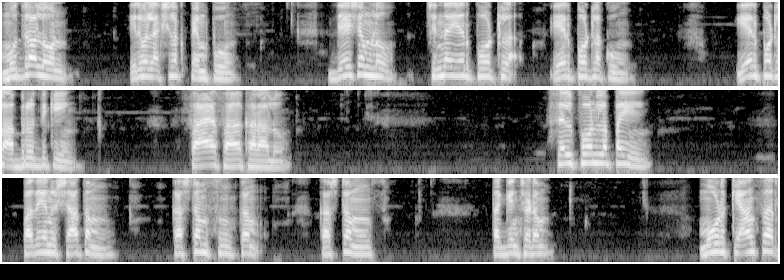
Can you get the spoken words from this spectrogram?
ముద్ర లోన్ ఇరవై లక్షలకు పెంపు. దేశంలో చిన్న ఎయిర్పోర్ట్ల ఎయిర్పోర్ట్లకు ఎయిర్పోర్ట్ల అభివృద్ధికి సహాయ సహకారాలు. సెల్ ఫోన్లపై పదిహేను శాతం కస్టమ్ సుంకం కస్టమ్స్ తగ్గించడం మూడు క్యాన్సర్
